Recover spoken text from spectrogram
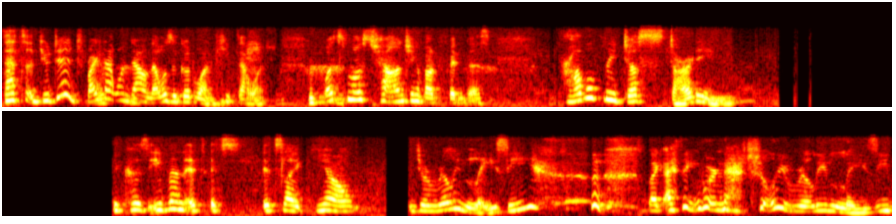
That's you did write that one down. That was a good one. Keep that one. What's most challenging about fitness? Probably just starting. Because even it's it's it's like you know you're really lazy. like I think we're naturally really lazy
